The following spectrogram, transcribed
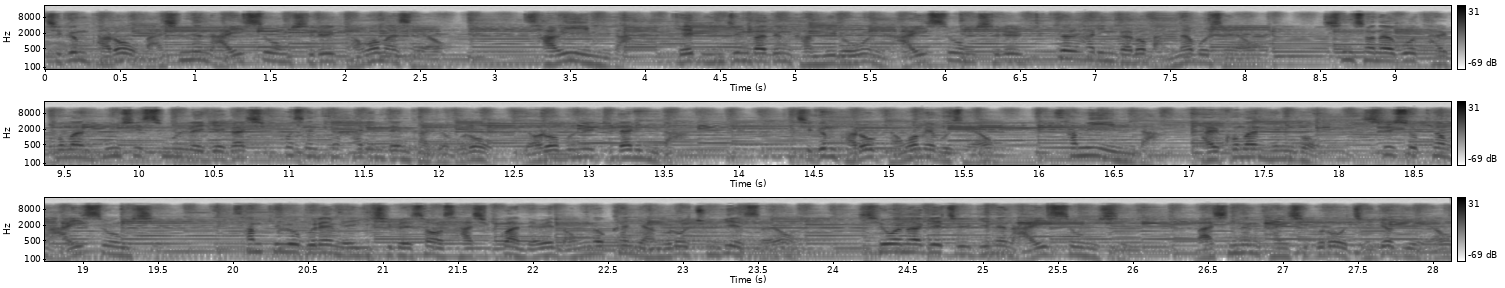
지금 바로 맛있는 아이스 홍시를 경험하세요. 4위입니다. 갭 인증받은 감미로운 아이스 홍시를 특별 할인가로 만나보세요. 신선하고 달콤한 홍시 24개가 10% 할인된 가격으로 여러분을 기다립니다. 지금 바로 경험해보세요. 3위입니다. 달콤한 행복, 실속형 아이스 홍시. 3kg에 20에서 40과 내외 넉넉한 양으로 준비했어요. 시원하게 즐기는 아이스 홍시. 맛있는 간식으로 제격이에요.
